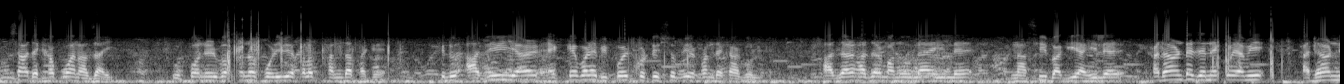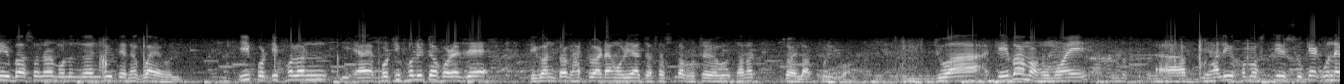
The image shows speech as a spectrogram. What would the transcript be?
উৎসাহ দেখা পোৱা নাযায়। উপ নিৰ্বাচনৰ পৰিৱেশ অলপ ঠাণ্ডা থাকে। কিন্তু আজি ইয়াৰ একেবাৰে বিপৰীত প্ৰতিচ্ছবি এখন দেখা গ'ল। হাজাৰ হাজাৰ মানুহ ওলাই আহিলে নাচি বাগি আহিলে। সাধাৰণতে যেনেকৈ আমি সাধাৰণ নিৰ্বাচনৰ মনোনয়ন দিওঁ তেনেকুৱাই হ'ল। ই প্ৰতিফলন এ, প্ৰতিফলিত কৰে যে দিগন্ত ঘাটোৱাৰ ডাঙৰীয়া যথেষ্ট ভোটৰ ব্যৱধানত জয়লাভ কৰিব। যোৱা কেইবামাহো মই বিহালী সমষ্টিৰ চুকে কোণে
